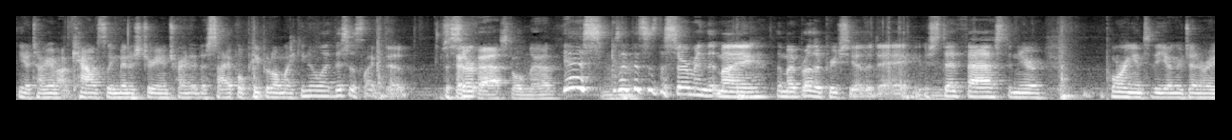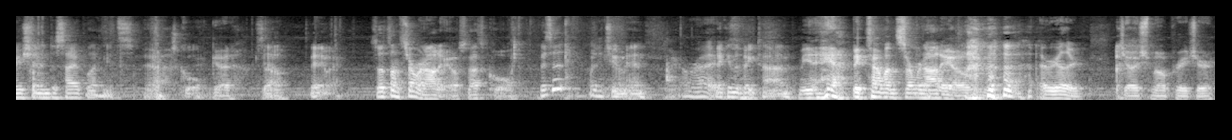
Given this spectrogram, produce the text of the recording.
you know, talking about counseling ministry and trying to disciple people. I'm like, you know what, this is like the the ser- Steadfast, old man. Yes, Mm-hmm. like this is the sermon that my that my brother preached the other day. Mm-hmm. You're steadfast and you're pouring into the younger generation and discipling. It's Yeah, it's cool. good. So anyway, So it's on SermonAudio, so that's cool. is it? Look at you, man, All right. making the big time. yeah, yeah, big time on SermonAudio. Every other Joe Schmo preacher.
